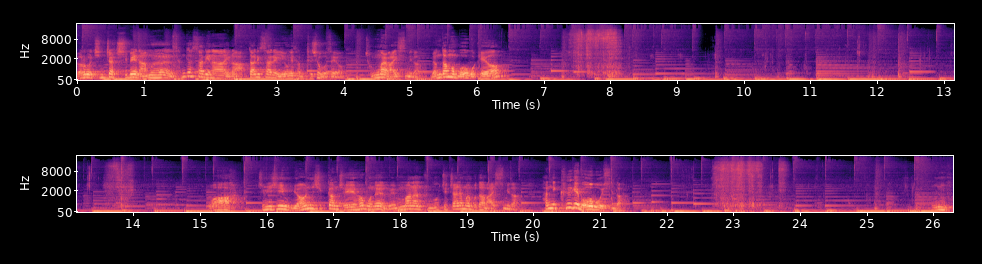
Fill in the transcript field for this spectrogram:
여러분 진짜 집에 남은 삼겹살이나 이런 앞다리살을 이용해서 드셔보세요. 정말 맛있습니다. 면도 한번 먹어볼게요. 와 진심 면 식감 제외하고는 웬만한 중국집 짜장면보다 맛있습니다. 한 입 크게 먹어보겠습니다. 음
